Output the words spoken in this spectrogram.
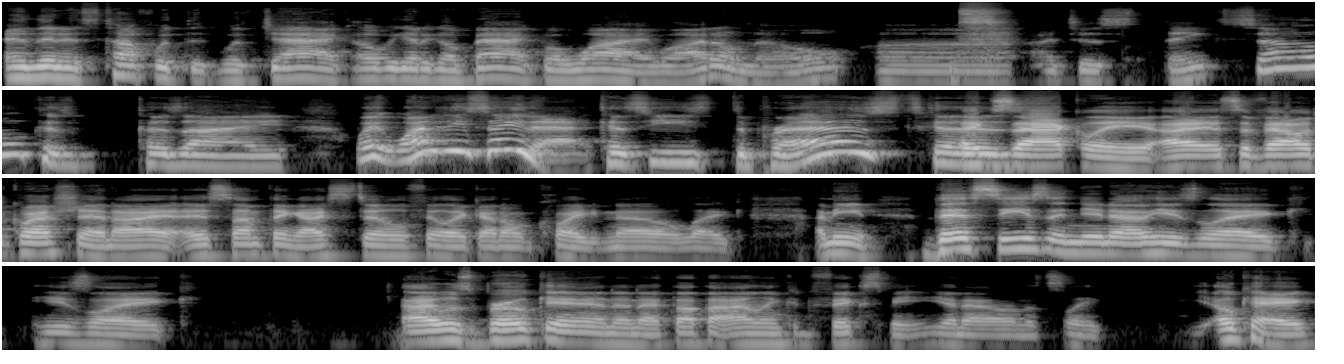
And then it's tough with the, with Jack. Oh, we got to go back, but why? Well, I don't know. Uh, I just think so because because I wait. Why did he say that? Because he's depressed. Cause... Exactly. I it's a valid question. I it's something I still feel like I don't quite know. Like, I mean, this season, you know, he's like he's like I was broken and I thought the island could fix me, you know, and it's like okay,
